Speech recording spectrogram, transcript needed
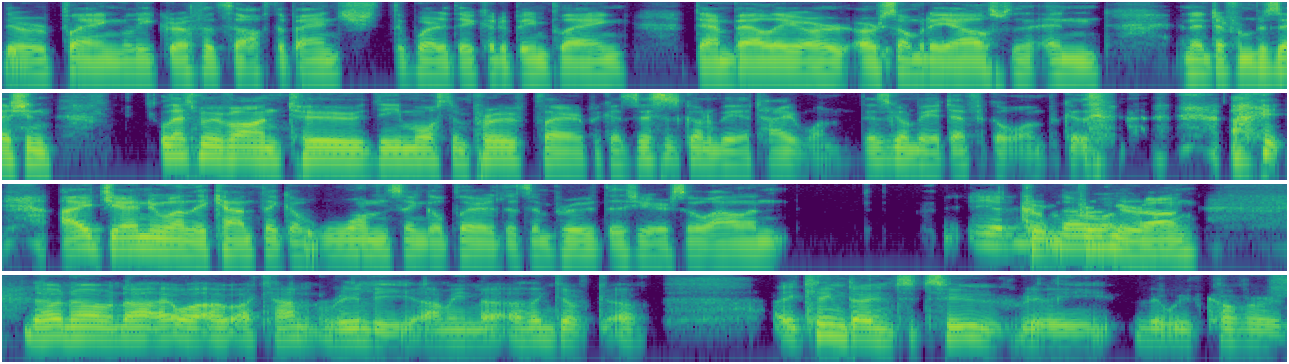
they were playing Leigh Griffiths off the bench where they could have been playing Dembele or or somebody else in in a different position. Let's move on to the most improved player because this is going to be a tight one. This is going to be a difficult one because I I genuinely can't think of one single player that's improved this year. So Alan, yeah, no, prove me wrong. No, no, no. I, I, can't really. I mean, I think I've, I've, it came down to two really that we've covered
